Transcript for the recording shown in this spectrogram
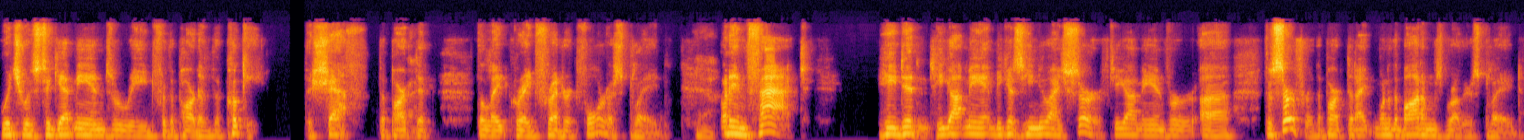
which was to get me in to read for the part of the cookie, the chef, the part right. that the late great Frederick Forrest played. Yeah. But in fact, he didn't. He got me in because he knew I surfed. He got me in for uh, the surfer, the part that I one of the Bottoms brothers played,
